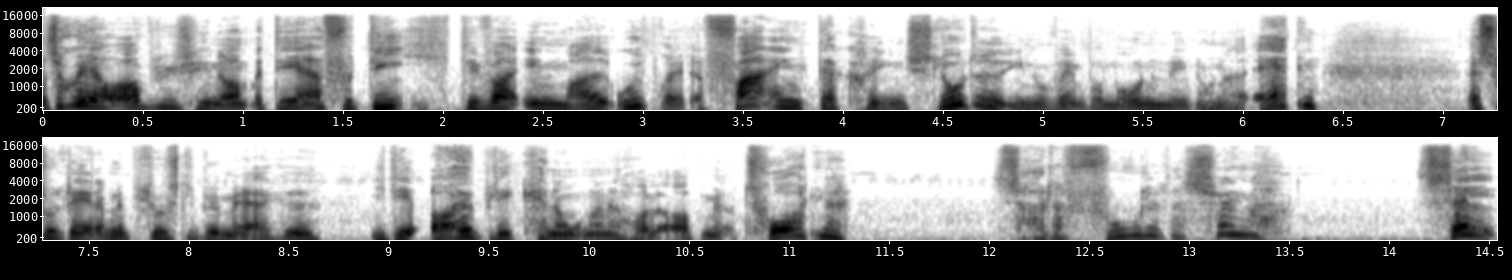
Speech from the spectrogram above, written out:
Og så kunne jeg jo oplyse hende om, at det er fordi, det var en meget udbredt erfaring, da krigen sluttede i november måned 1918, at soldaterne pludselig bemærkede, i det øjeblik kanonerne holder op med at tordne, så er der fugle, der synger. Selv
